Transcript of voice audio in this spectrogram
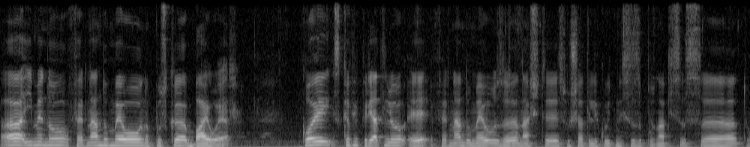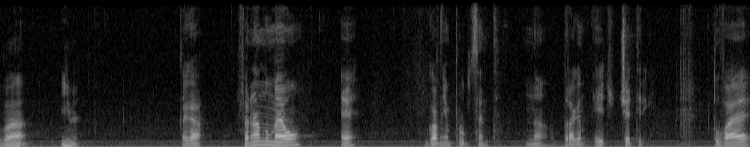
а именно Фернандо Мело напуска BioWare. Кой, скъпи приятелю, е Фернандо Мело за нашите слушатели, които не са запознати с а, това име? Така, Фернандо Мело е главният продуцент на Dragon Age 4. Това е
